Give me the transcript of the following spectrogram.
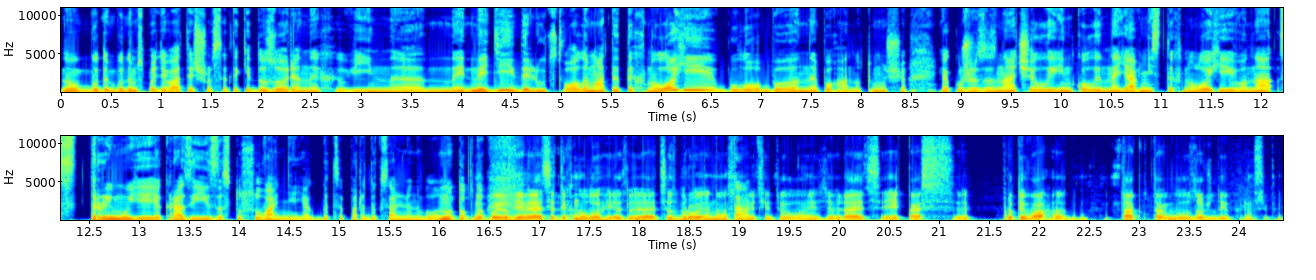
Ну, будемо будем сподіватися, що все-таки до зоряних війн е, не, не дійде людство, але мати технології було б непогано, тому що, як уже зазначили, інколи наявність технології вона стримує якраз її застосування, як би це парадоксально не було. Ну, тобто... Ну, З'являється технологія, з'являється зброя на основі цієї технології, з'являється якась е, противага. Так, Так було завжди, в принципі.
